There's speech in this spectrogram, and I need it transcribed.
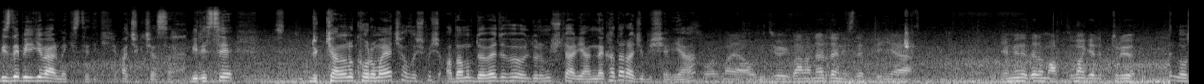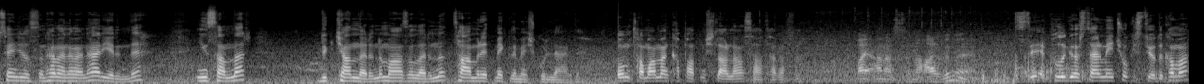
Biz de bilgi vermek istedik açıkçası. Birisi dükkanını korumaya çalışmış. Adamı döve döve öldürmüşler. Yani ne kadar acı bir şey ya. Sorma ya o videoyu bana nereden izlettin ya? Yemin ederim aklıma gelip duruyor. Los Angeles'ın hemen hemen her yerinde insanlar dükkanlarını, mağazalarını tamir etmekle meşgullerdi. Onu tamamen kapatmışlar lan sağ tarafı. Vay anasını harbi mi? Size Apple'ı göstermeyi çok istiyorduk ama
